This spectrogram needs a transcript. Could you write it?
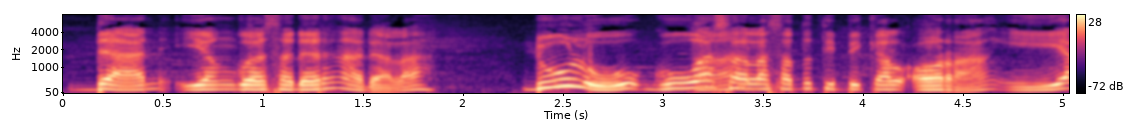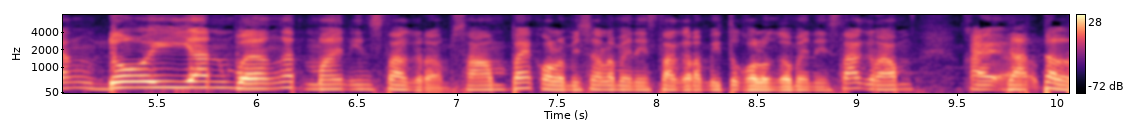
dan yang gua sadarin adalah dulu gua Hah? salah satu tipikal orang yang doyan banget main Instagram. Sampai kalau misalnya main Instagram itu kalau nggak main Instagram kayak Gatel.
